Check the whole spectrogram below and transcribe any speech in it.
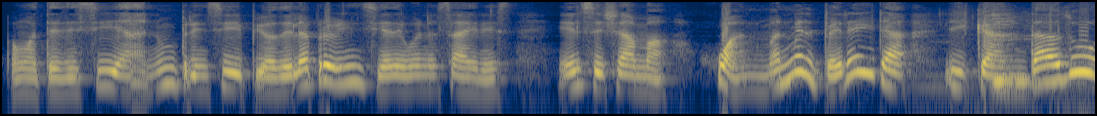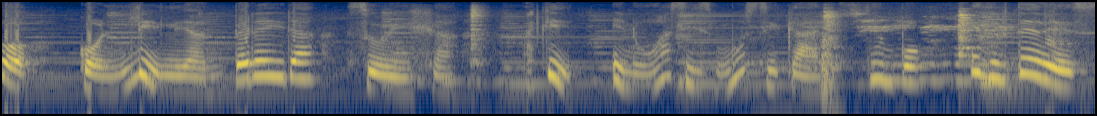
como te decía en un principio, de la provincia de Buenos Aires. Él se llama Juan Manuel Pereira y canta a dúo con Lilian Pereira, su hija. Aquí en Oasis Musical. Tiempo es de ustedes.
